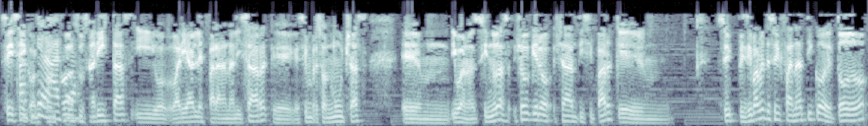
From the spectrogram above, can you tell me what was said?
sí, sí, con, nada, con, todas sus aristas y variables para analizar, que, que siempre son muchas. Eh, y bueno, sin dudas, yo quiero ya anticipar que Sí, principalmente soy fanático de todo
